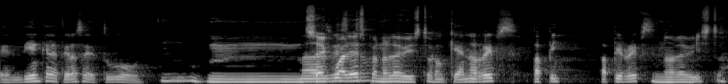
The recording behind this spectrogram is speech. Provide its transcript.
el día en que la Tierra se detuvo, güey. mm, ¿No sé cuál es, pero no lo he visto. Con Keanu Reeves, papi. Papi Reeves. No lo he visto.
